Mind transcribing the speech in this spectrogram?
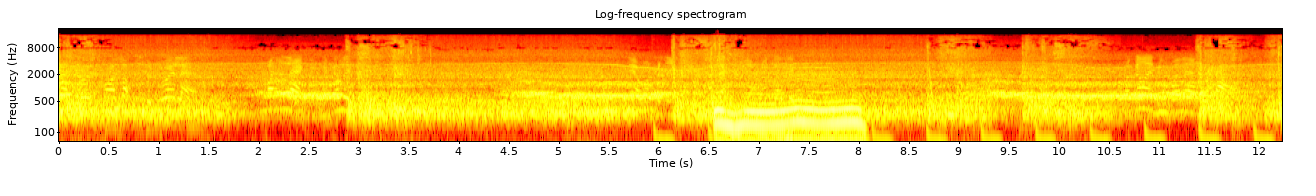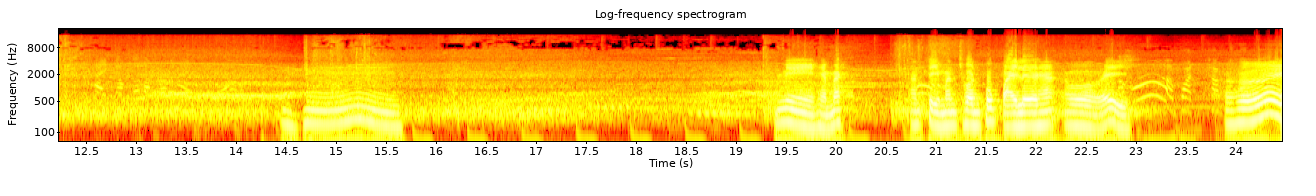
อาจจะเป็นเพราะเราอื่นด้วยแหละ มันแหลกมันก็เลยเนี่ยมันเป็นอย่างนี้ อือหือ มันก็เลยดูไม่แรงหรือเปล่าถ่ายกำก็รับไม่ได้ อื้อหือ นี่เห็นไหมอันตีมันชนปุ๊บไปเลยฮะ โอ้ยอ้อบอดขับเฮ้ย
